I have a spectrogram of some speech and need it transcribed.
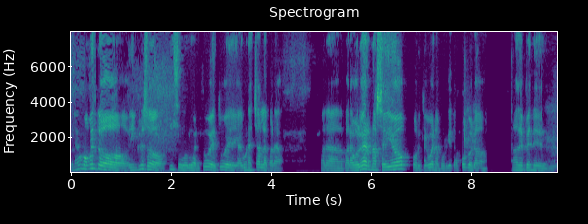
en algún momento incluso quise volver. Tuve, tuve alguna charla para, para, para volver. No se dio porque, bueno, porque tampoco no, no depende de-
